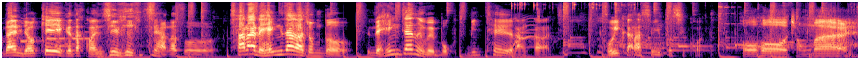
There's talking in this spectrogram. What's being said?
난 역해에 그닥 관심이 있지 않아서 차라리 행자가 좀 더. 근데 행자는 왜 목 밑에를 안 깔았지? 거기 깔았으면 이뻤을 것 같아. 어허 정말.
